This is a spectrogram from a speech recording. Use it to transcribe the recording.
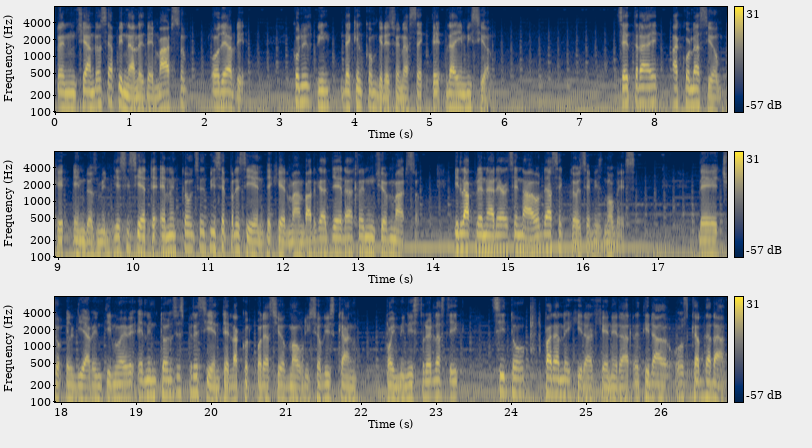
renunciándose a finales de marzo o de abril, con el fin de que el Congreso no acepte la dimisión se trae a colación que en 2017 el entonces vicepresidente Germán Vargas Lleras renunció en marzo y la plenaria del Senado le aceptó ese mismo mes. De hecho, el día 29, el entonces presidente de la corporación Mauricio Liscano, hoy ministro de las TIC, citó para elegir al general retirado Oscar Darán,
